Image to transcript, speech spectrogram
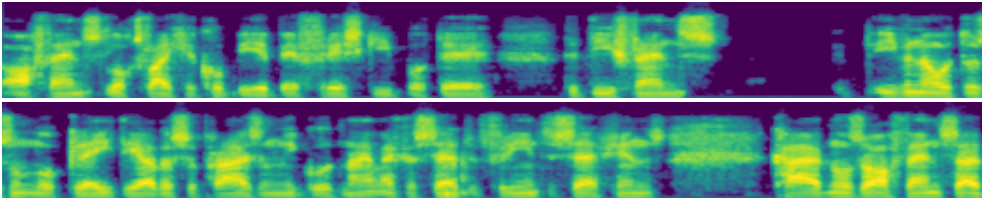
offense looks like it could be a bit frisky, but the the defense, even though it doesn't look great, they had a surprisingly good night. Like I said, with three interceptions. Cardinals' offense, I,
